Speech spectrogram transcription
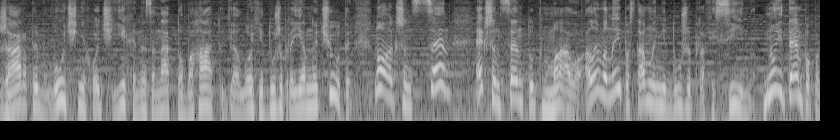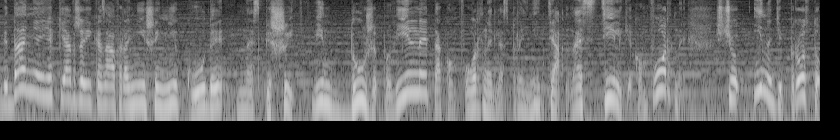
Жарти влучні, хоч їх і не занадто багато. Діалоги дуже приємно чути. Ну, екшн сцен, екшн сцен тут мало, але вони поставлені дуже професійно. Ну і темп оповідання, як я вже і казав раніше, нікуди не спішить. Він дуже повільний та комфортний для сприйняття. Настільки комфортний, що іноді просто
